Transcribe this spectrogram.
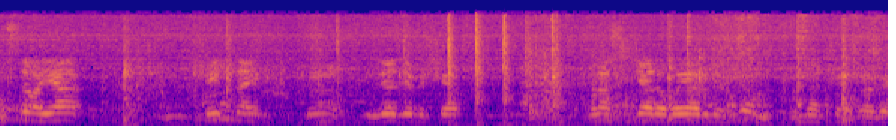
Mustafa ya şey say şunu güzelce bir şey yap. Buna sıcağına koyabiliriz biliyor musun? Bundan bunlar da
